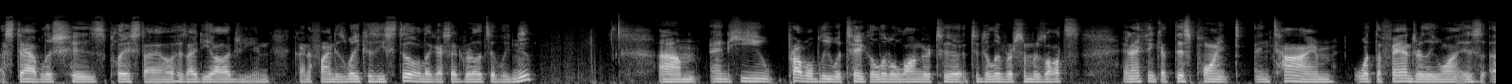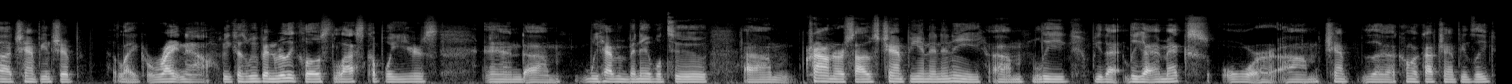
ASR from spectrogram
establish his play style, his ideology, and kind of find his way because he's still, like I said, relatively new. Um, and he probably would take a little longer to to deliver some results. And I think at this point in time, what the fans really want is a championship like right now because we've been really close the last couple of years and um, we haven't been able to um, crown ourselves champion in any um, league, be that Liga MX or um, champ the CONCACAF Champions League.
